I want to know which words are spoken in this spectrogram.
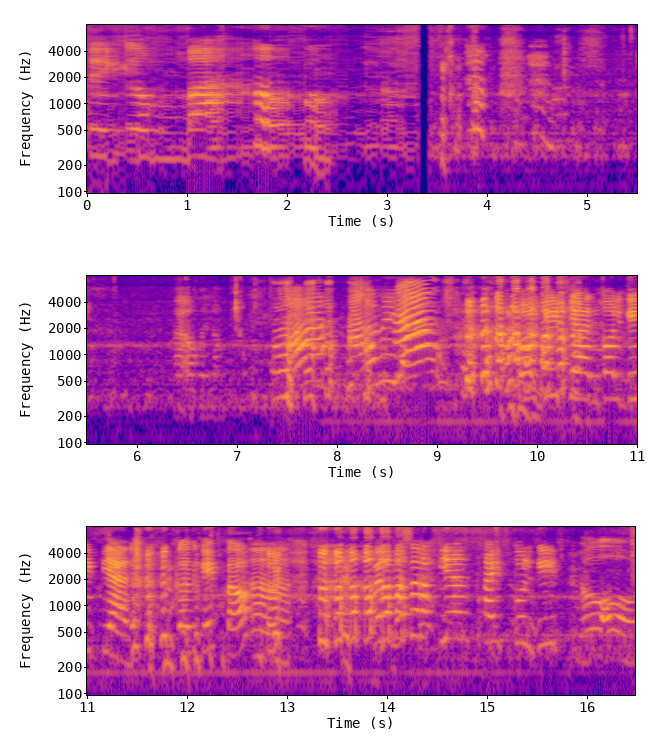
yung baho. Ay, okay lang. Ano yan? Colgate yan, Colgate yan. Colgate to? Ah. Pero masarap yan kahit Colgate. Oo.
